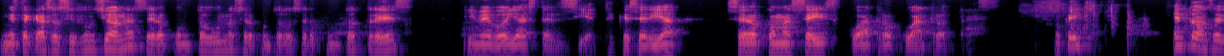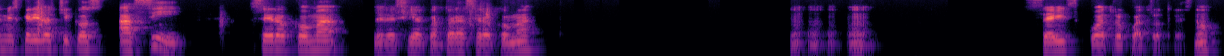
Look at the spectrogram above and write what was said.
En este caso sí funciona, 0.1, 0.2, 0.3 y me voy hasta el 7, que sería 0,6443. ¿Ok? Entonces, mis queridos chicos, así 0, le decía, ¿cuánto era 0, 6443, ¿no?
